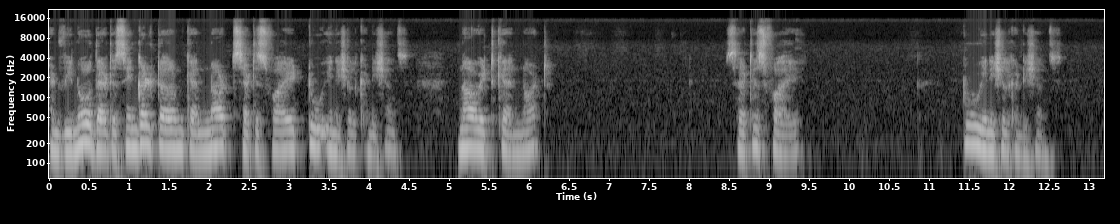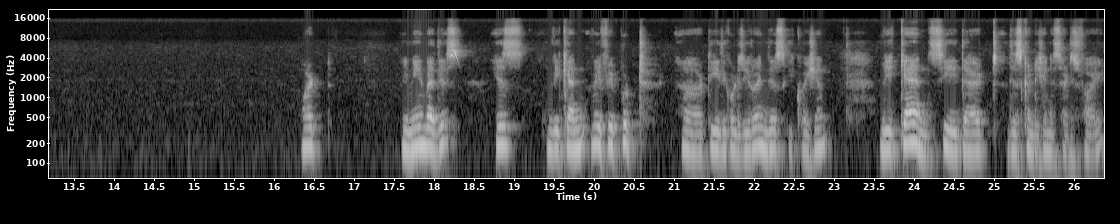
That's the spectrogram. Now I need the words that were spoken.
and we know that a single term cannot satisfy two initial conditions. Now it cannot satisfy two initial conditions. What we mean by this is we can, if we put uh, t is equal to 0 in this equation, we can see that this condition is satisfied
